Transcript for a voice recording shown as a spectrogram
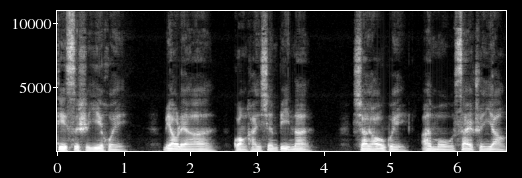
第四十一回，妙莲庵广寒仙避难，逍遥鬼暗谋赛纯阳。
